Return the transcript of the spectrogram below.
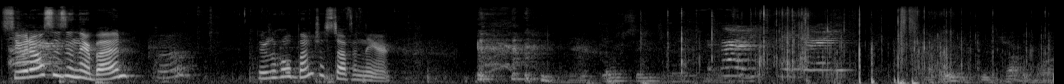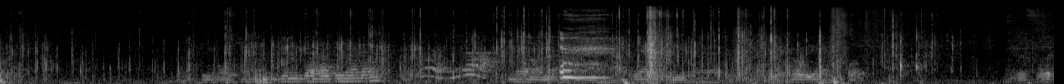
See what else is in there, bud. There's a whole bunch of stuff in there. I told you, it's a chocolate bar. You want some? You need the whole thing right now? No, no. Yeah, you, uh, here, hold it on your foot. Your foot?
